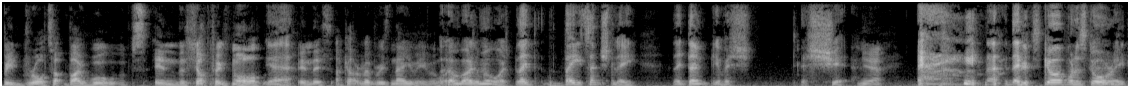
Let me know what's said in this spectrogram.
been brought up by wolves in the shopping mall. Yeah. in this, I can't remember his name even. I can't remember, I don't remember what it was, but they they essentially they don't give a, sh- a shit. Yeah. You know, they just go up on a story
